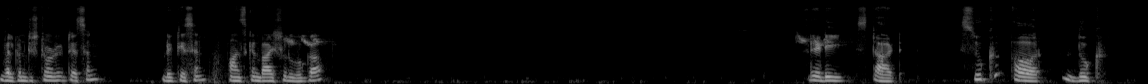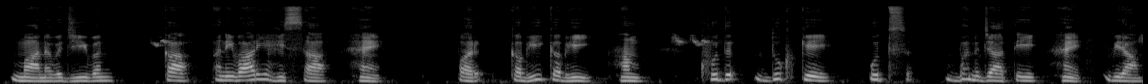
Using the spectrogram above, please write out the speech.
Welcome to stone dictation dictation, पाँच सेकंड बाद शुरू होगा। रेडी स्टार्ट सुख और दुख मानव जीवन का अनिवार्य हिस्सा हैं, पर कभी कभी हम खुद दुख के उत्स बन जाते हैं, विराम।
